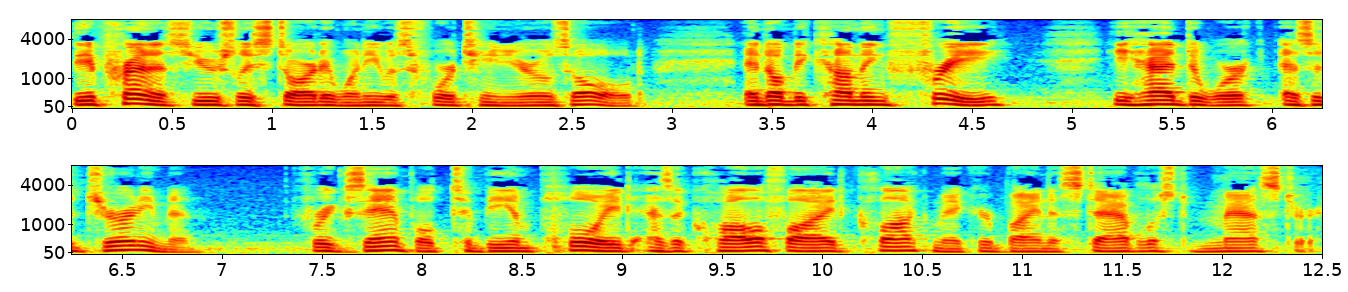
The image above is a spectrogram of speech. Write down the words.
The apprentice usually started when he was 14 years old, and on becoming free, he had to work as a journeyman, for example, to be employed as a qualified clockmaker by an established master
